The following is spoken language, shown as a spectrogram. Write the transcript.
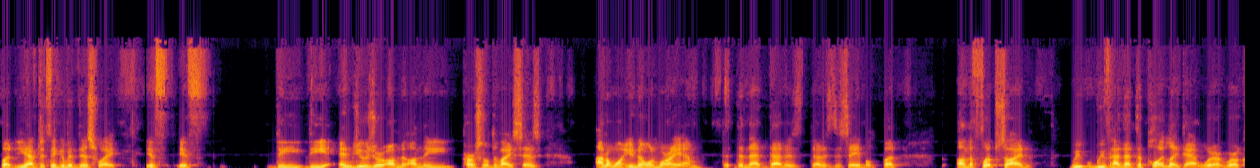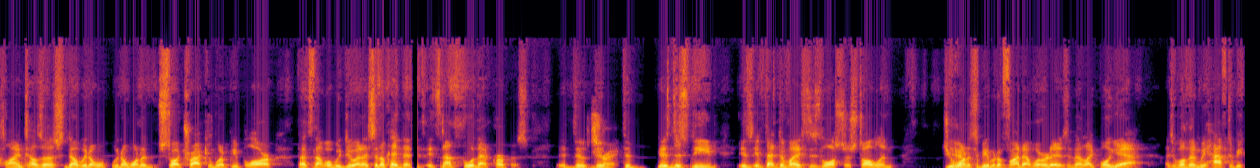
But you have to think of it this way: if if the the end user on the on the personal device says, "I don't want you knowing where I am," th- then that that is that is disabled. But on the flip side, we, we've had that deployed like that where, where a client tells us no we don't we don't want to start tracking where people are. That's not what we do. And i said okay that it's not for that purpose. The, the, right. the business need is if that device is lost or stolen do you Yeah. want us to be able to find out where it is? And they're like well yeah. I said well then we have to be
